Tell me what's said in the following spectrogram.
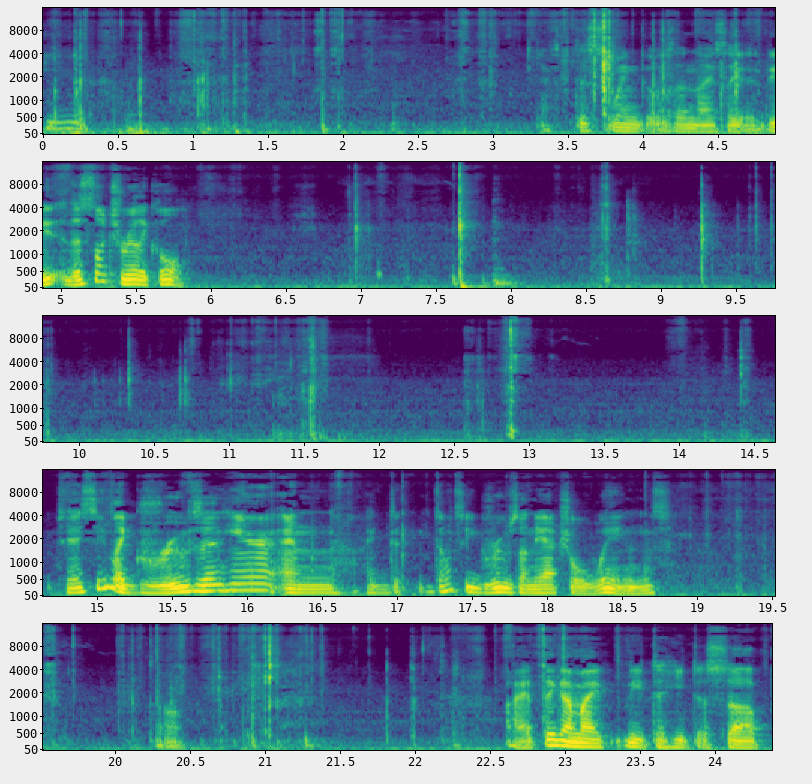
here. If this wing goes in nicely. This looks really cool. I see like grooves in here, and I d don't see grooves on the actual wings. So, I think I might need to heat this up,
